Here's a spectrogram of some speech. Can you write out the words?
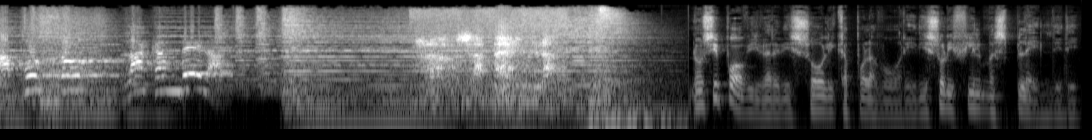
a posto la candela. Rosa bella. Non si può vivere di soli capolavori, di soli film splendidi.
